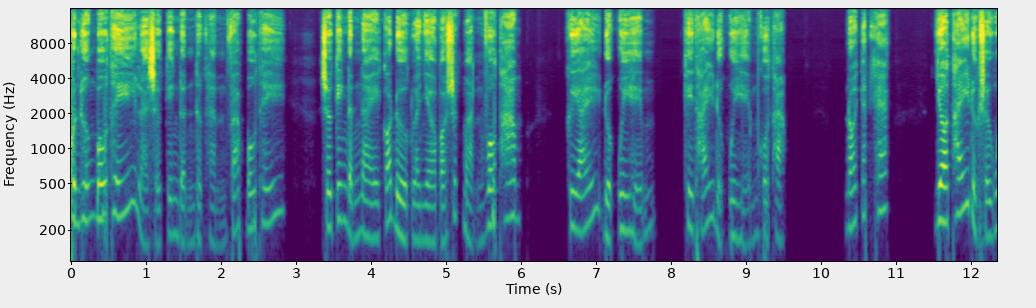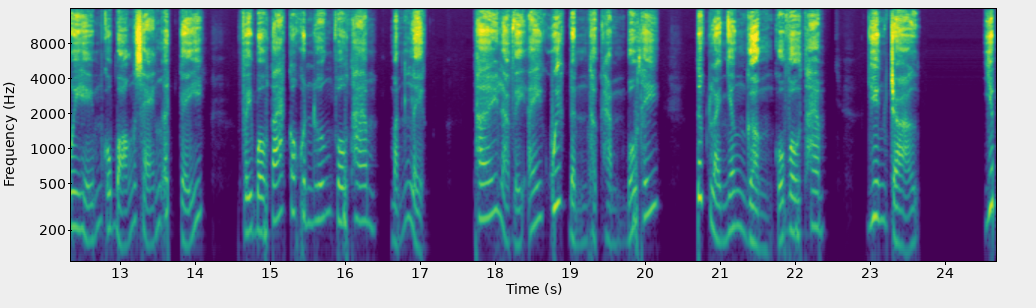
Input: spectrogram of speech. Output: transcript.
Khuynh hướng bố thí là sự kiên định thực hành pháp bố thí. Sự kiên định này có được là nhờ vào sức mạnh vô tham, khi ấy được nguy hiểm, khi thấy được nguy hiểm của tham. Nói cách khác, do thấy được sự nguy hiểm của bỏn sản ích kỷ, vị Bồ Tát có khuynh hướng vô tham, mãnh liệt. Thế là vị ấy quyết định thực hành bố thí, tức là nhân gần của vô tham, duyên trợ, giúp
